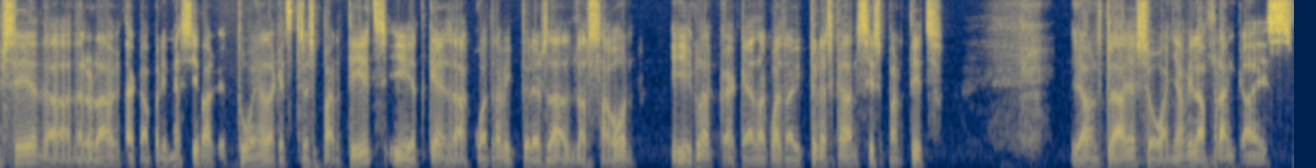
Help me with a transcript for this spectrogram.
sí, de, de l'hora d'acabar primer sí, perquè tu guanyes aquests tres partits i et quedes a quatre victòries del, del segon. I clar, que quedes a quatre victòries queden sis partits. Llavors, clar, això, guanyar Vilafranca és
